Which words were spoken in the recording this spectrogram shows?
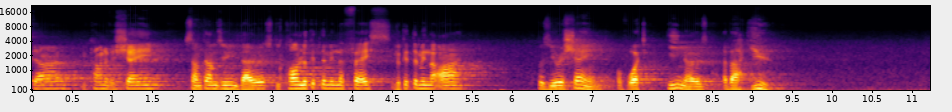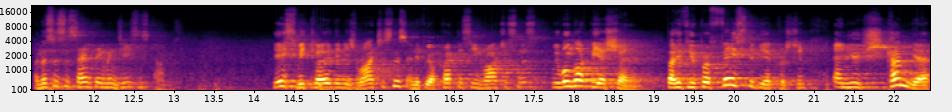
down, you're kind of ashamed. Sometimes you're embarrassed. You can't look at them in the face, look at them in the eye, because you're ashamed of what he knows about you. And this is the same thing when Jesus comes. Yes, we clothed in his righteousness, and if we are practicing righteousness, we will not be ashamed. But if you profess to be a Christian and you come here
